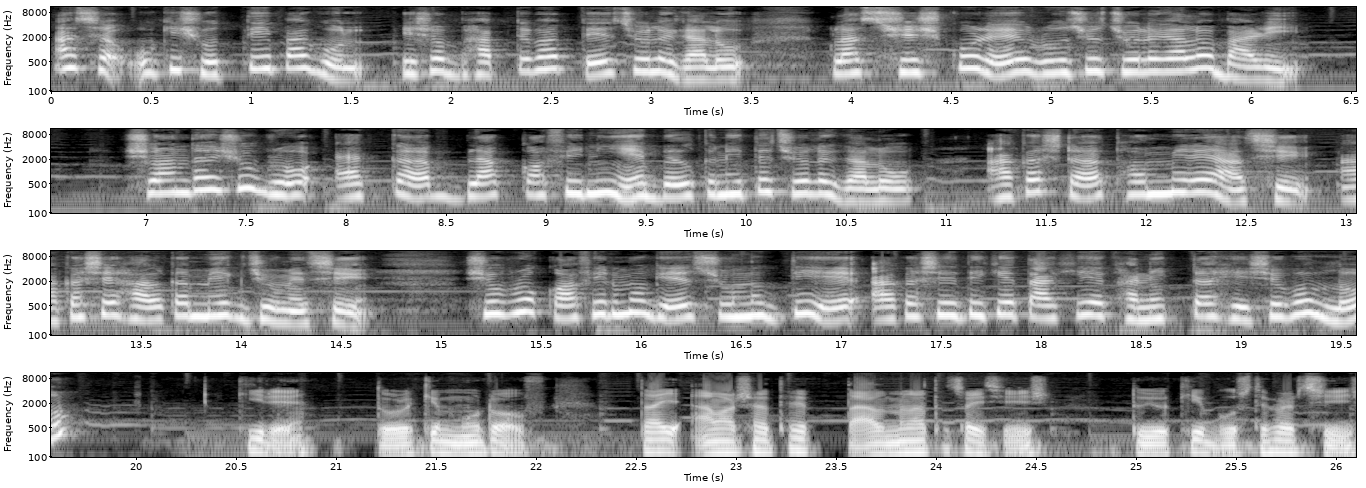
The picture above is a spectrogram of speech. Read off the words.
আচ্ছা ও কি সত্যিই পাগল? এসব ভাবতে ভাবতে চলে গেল। ক্লাস শেষ করে রোজও চলে গেল বাড়ি। সন্ধ্যায় শুভ্র এক কাপ ব্ল্যাক কফি নিয়ে বেলকনিতে চলে গেল। আকাশটা থম মেরে আছে। আকাশে হালকা মেঘ জমেছে। শুভ্র কফির মগে চুমুক দিয়ে আকাশের দিকে তাকিয়ে খানিকটা হেসে বলল কি রে তোর কি মুড অফ তাই আমার সাথে তাল মেলাতে চাইছিস? তুইও কি বুঝতে পারছিস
